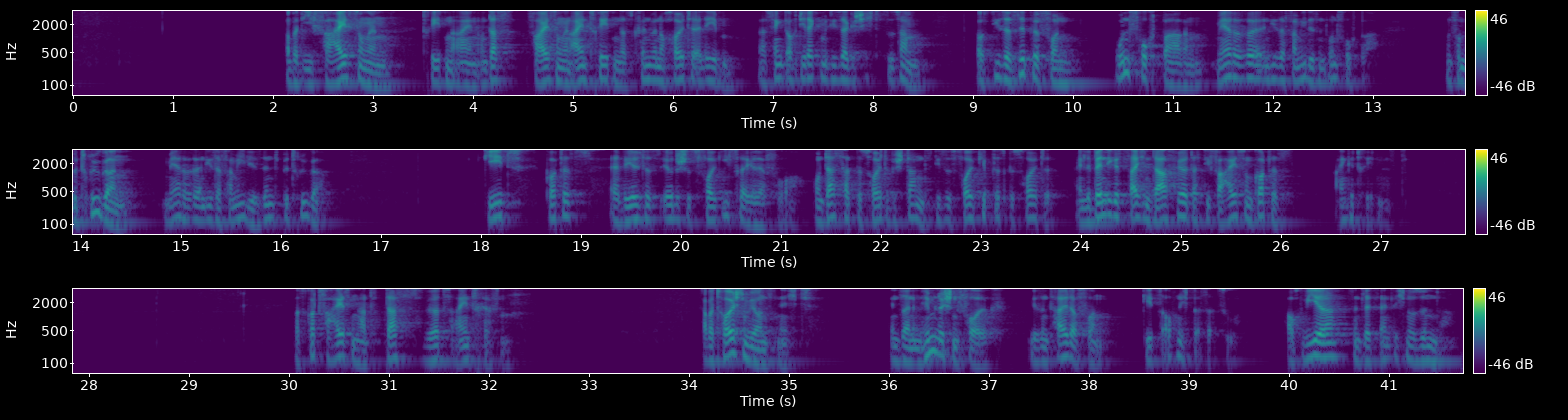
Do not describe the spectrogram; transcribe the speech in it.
Aber die Verheißungen treten ein und das Verheißungen eintreten, das können wir noch heute erleben. Das hängt auch direkt mit dieser Geschichte zusammen. Aus dieser Sippe von Unfruchtbaren, mehrere in dieser Familie sind unfruchtbar, und von Betrügern, mehrere in dieser Familie sind Betrüger, geht Gottes erwähltes irdisches Volk Israel hervor. Und das hat bis heute Bestand. Dieses Volk gibt es bis heute. Ein lebendiges Zeichen dafür, dass die Verheißung Gottes eingetreten ist. Was Gott verheißen hat, das wird eintreffen. Aber täuschen wir uns nicht. In seinem himmlischen Volk, wir sind Teil davon, geht es auch nicht besser zu. Auch wir sind letztendlich nur Sünder.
